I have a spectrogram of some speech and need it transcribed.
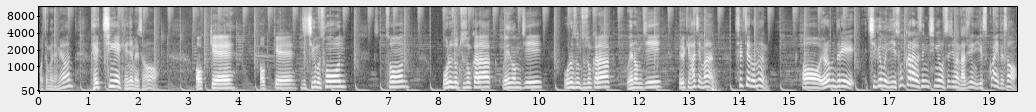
어떤 거냐면 대칭의 개념에서 어깨, 어깨, 이제 지금은 손, 손, 오른손 두 손가락, 왼 엄지, 오른손 두 손가락, 왼 엄지 이렇게 하지만 실제로는 어, 여러분들이 지금은 이 손가락을 신경을 쓰지만 나중에는 이게 습관이 돼서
